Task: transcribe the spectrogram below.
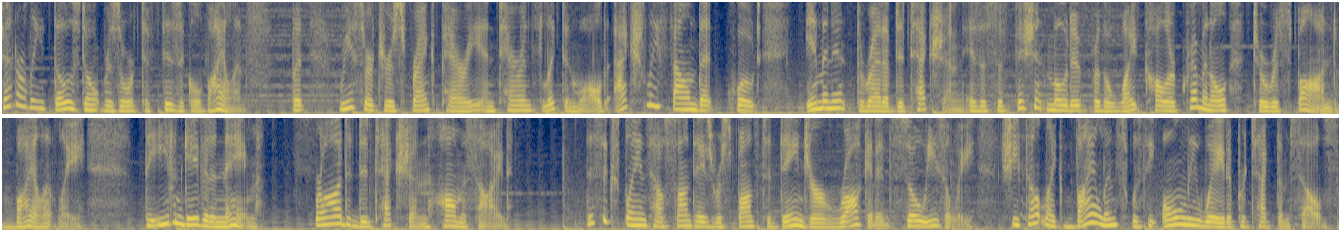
Generally, those don't resort to physical violence. But researchers Frank Perry and Terence Lichtenwald actually found that, quote, imminent threat of detection is a sufficient motive for the white collar criminal to respond violently. They even gave it a name fraud detection homicide. This explains how Sante's response to danger rocketed so easily. She felt like violence was the only way to protect themselves.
